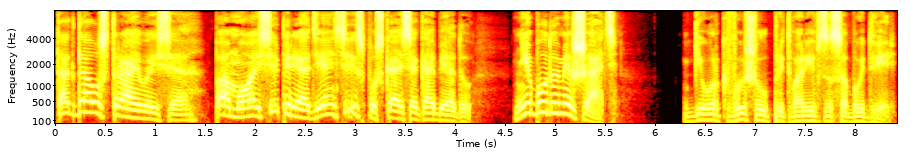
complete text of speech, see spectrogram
«Тогда устраивайся. Помойся, переоденься и спускайся к обеду. Не буду мешать». Георг вышел, притворив за собой дверь.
